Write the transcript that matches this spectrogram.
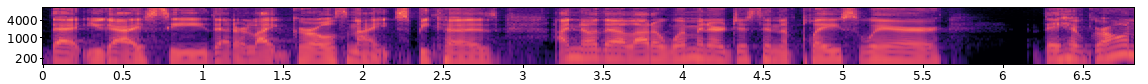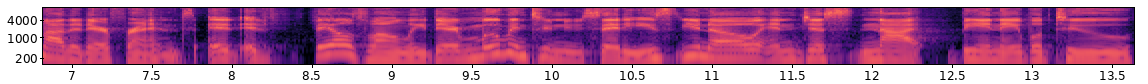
that you guys see that are like girls' nights because I know that a lot of women are just in a place where they have grown out of their friends. It, it feels lonely. They're moving to new cities, you know, and just not being able to,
